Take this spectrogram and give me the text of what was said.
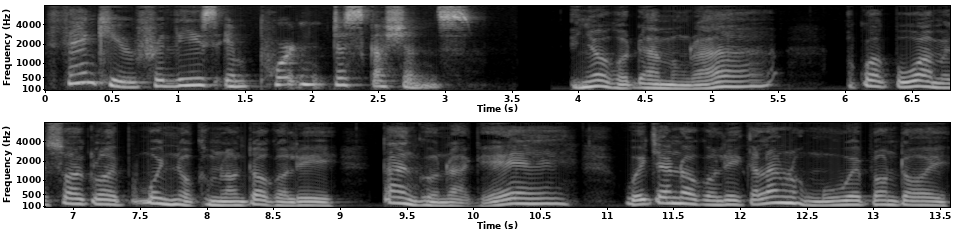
Thank you for these important discussions. Inyo ko da mang ra akwa puwa me soi kloi pumoi no kamlang to ko le tang gun ra ge we no ko kalang rong mu we plon toy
